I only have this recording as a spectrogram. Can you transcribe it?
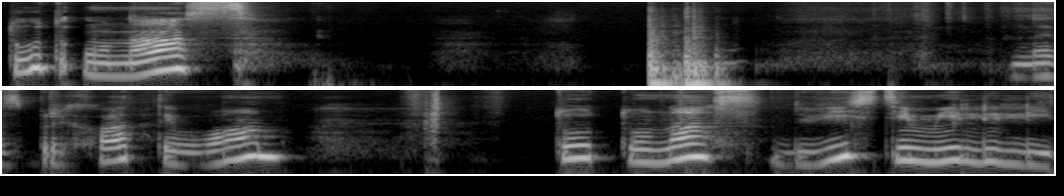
Тут у нас не збрехати вам. Тут у нас 200 мл.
